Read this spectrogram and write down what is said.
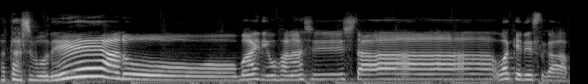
私もね、あの前にお話ししたわけですが、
